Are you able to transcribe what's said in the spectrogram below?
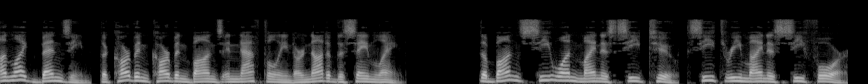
Unlike benzene, the carbon-carbon bonds in naphthalene are not of the same length. The bonds C1-C2, C3-C4,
